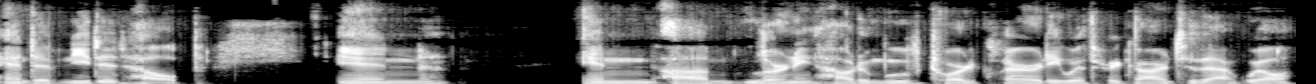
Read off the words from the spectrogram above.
and have needed help in in um, learning how to move toward clarity with regard to that will.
